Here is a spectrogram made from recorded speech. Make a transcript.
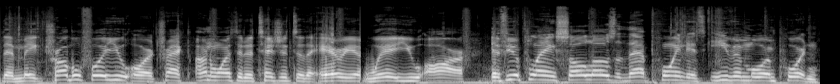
that make trouble for you or attract unwanted attention to the area where you are. If you're playing solos that point is even more important.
